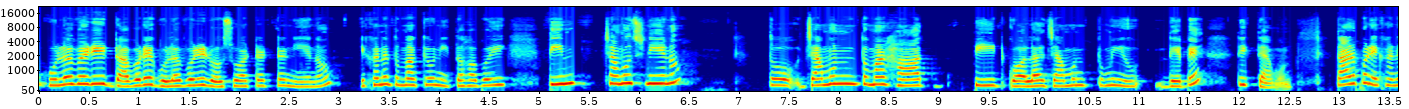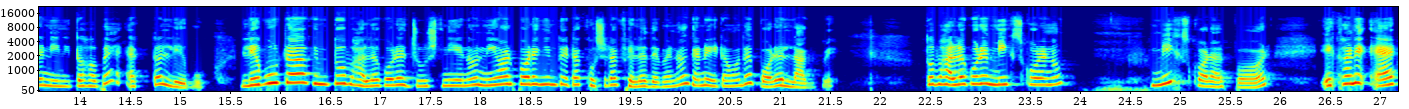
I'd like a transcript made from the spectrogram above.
গোলাবেরির ডাবরে গোলাবেরি রোজ ওয়াটারটা নিয়ে নাও। এখানে তোমাকেও নিতে হবে ওই তিন চামচ নিয়ে নাও। তো যেমন তোমার হাত পিঠ, গলা যেমন তুমি দেবে ঠিক তেমন। তারপর এখানে নিয়ে নিতে হবে একটা লেবু। লেবুটা কিন্তু ভালো করে জুস নিয়ে নাও। নেওয়ার পরে কিন্তু এটা খোসাটা ফেলে দেবে না, কেন এটা আমাদের পরে লাগবে। তো ভালো করে মিক্স করে নাও। মিক্স করার পর এখানে অ্যাড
